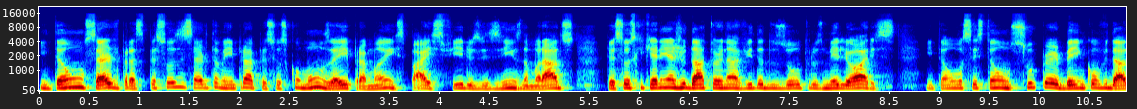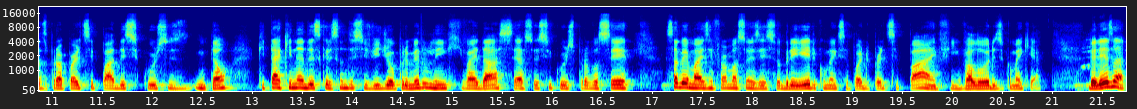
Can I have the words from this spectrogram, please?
Então serve para as pessoas e serve também para pessoas comuns aí, para mães, pais, filhos, vizinhos, namorados, pessoas que querem ajudar a tornar a vida dos outros melhores. Então vocês estão super bem convidados para participar desse curso, então, que está aqui na descrição desse vídeo, é o primeiro link que vai dar acesso a esse curso para você saber mais informações aí sobre ele, como é que você pode participar, enfim, valores e como é que é. Beleza?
